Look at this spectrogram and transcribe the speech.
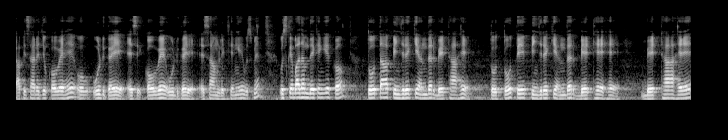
काफ़ी सारे जो कौवे हैं, वो उड़ गए। ऐसे कौवे उड़ गए, ऐसा हम लिखेंगे उसमें। उसके बाद हम देखेंगे क, तोता पिंजरे के अंदर बैठा है। तो तोते पिंजरे के अंदर बैठे हैं। बैठा है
